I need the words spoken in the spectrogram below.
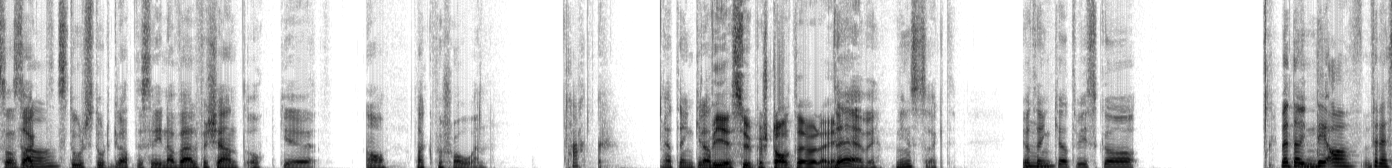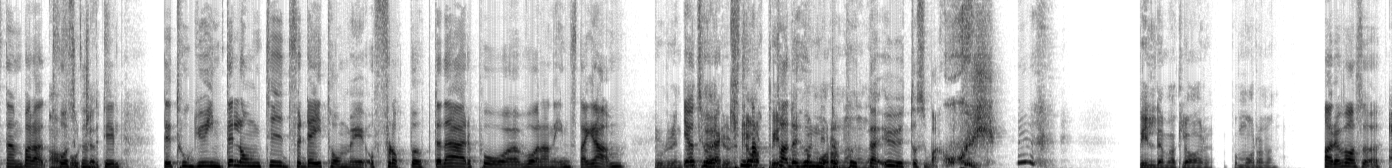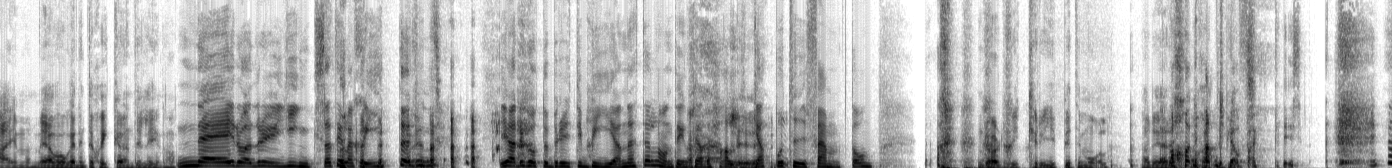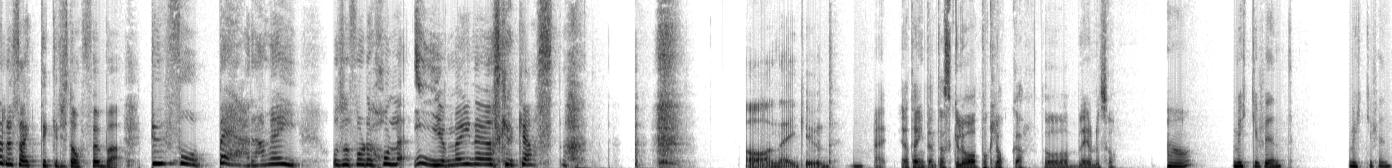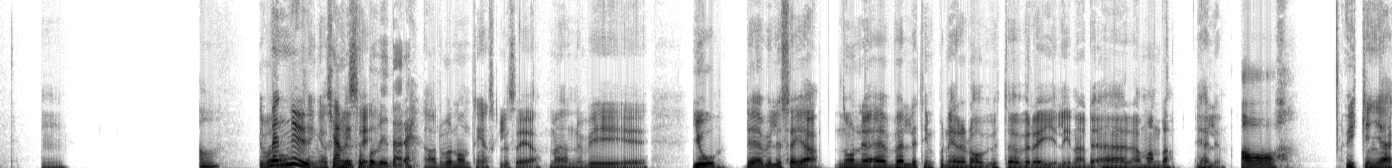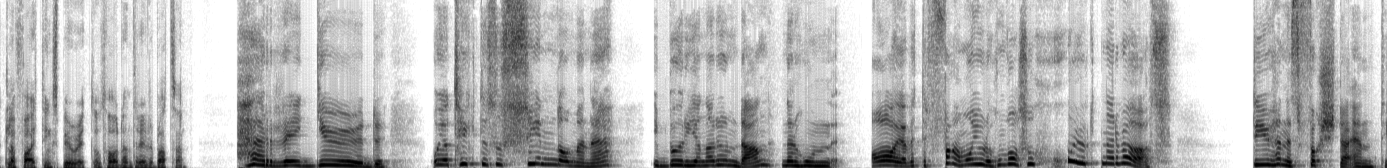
Som sagt, Ja. stort, stort grattis Lina. Välförtjänt och eh, ja, tack för showen. Tack. Jag tänker att Vi är superstolta över dig. det är vi, minst sagt. Jag Mm. tänker att vi ska Vänta, In- det, ja, förresten, bara två fortsätt. sekunder till. Det tog ju inte lång tid för dig Tommy att floppa upp det där på våran Instagram. Tror du inte Jag tror jag knappt hade hunnit att putta eller? ut och så bara. Bilden var klar på morgonen. Ja, det var så. Aj, men jag vågade inte skicka den till Lina. Nej, då hade du ju jinxat hela skiten. jag hade gått och brutit benet eller någonting för jag hade halkat på 10-15. Då hade vi krypit i mål. Hade jag Ja, det hade jag faktiskt. Jag hade sagt till Kristoffer bara, du får bära mig och så får du hålla i mig när jag ska kasta. Ja, nej gud. Nej, jag tänkte att jag skulle vara på klocka. Då blev det så. Ja, mycket fint. Mycket fint. Mm. Ja. Men nu kan vi få säga. gå vidare. Ja, det var någonting jag skulle säga, men vi... Jo, det jag ville säga. Någon jag är väldigt imponerad av utöver dig, Lina, det är Amanda i helgen. Ja, Vilken jäkla fighting spirit att ta den tredje platsen. herregud. Och jag tyckte så synd om henne i början av rundan när hon, ja jag vet inte fan vad hon gjorde, hon var så sjukt nervös. Det är ju hennes första NT.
